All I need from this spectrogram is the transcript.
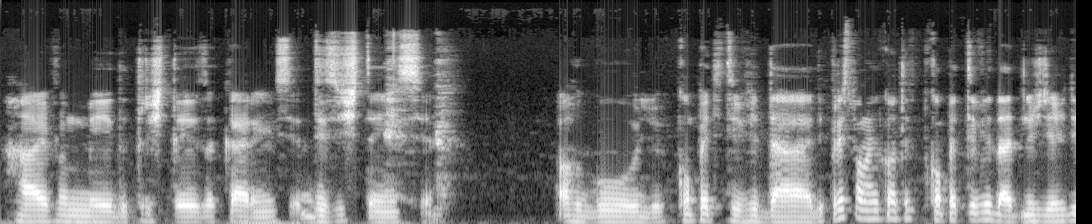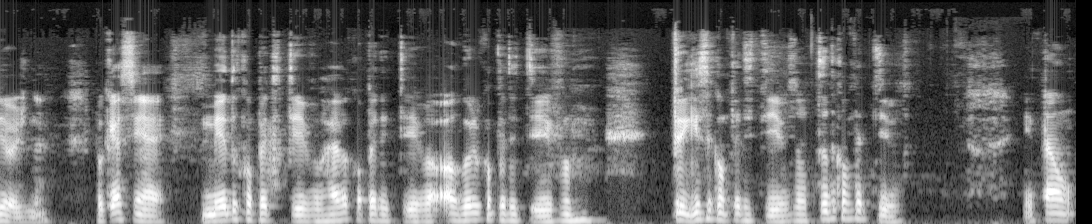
raiva, medo, tristeza, carência, desistência, orgulho, competitividade, principalmente competitividade nos dias de hoje, né? Porque assim, é medo competitivo, raiva competitiva, orgulho competitivo, preguiça competitiva, tudo competitivo. Então,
